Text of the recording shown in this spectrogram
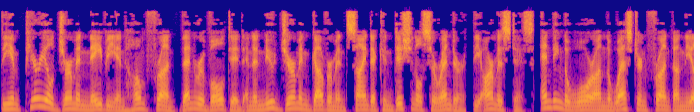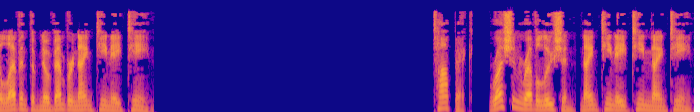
The Imperial German Navy and Home Front then revolted and a new German government signed a conditional surrender, the armistice, ending the war on the Western Front on the 11th of November 1918. Topic: Russian Revolution 1918-19.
